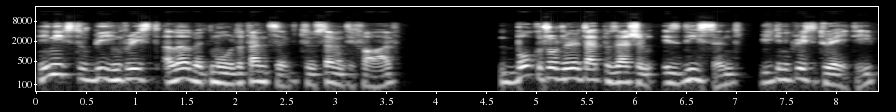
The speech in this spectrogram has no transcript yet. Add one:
He needs to be increased a little bit more defensive to 75 ball control during type possession is decent. You can increase it to 80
